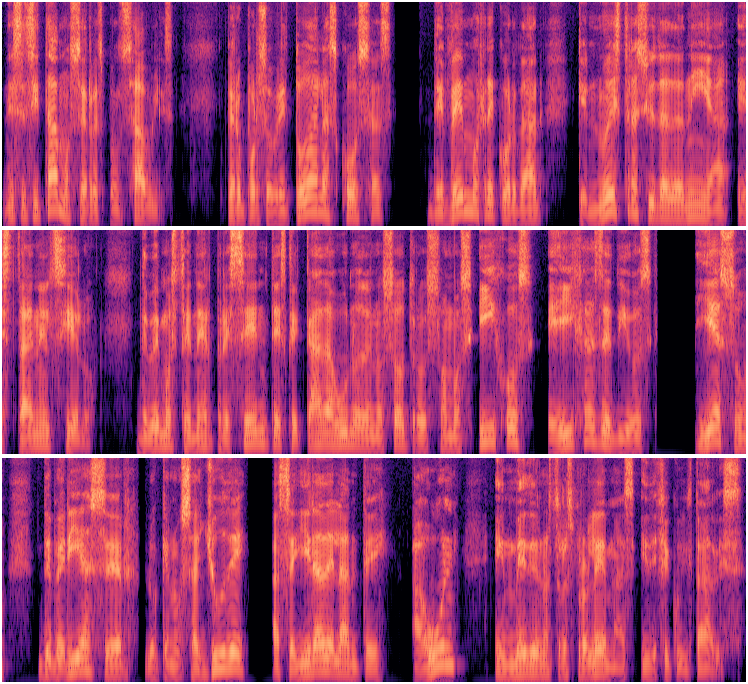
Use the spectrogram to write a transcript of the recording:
necesitamos ser responsables, pero por sobre todas las cosas, debemos recordar que nuestra ciudadanía está en el cielo. Debemos tener presentes que cada uno de nosotros somos hijos e hijas de Dios y eso debería ser lo que nos ayude a seguir adelante aún en medio de nuestros problemas y dificultades.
